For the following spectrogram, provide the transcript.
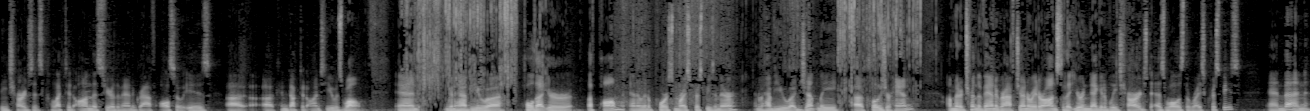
the charge that's collected on the sphere of the Van de Graaff also is uh, uh, conducted onto you as well. And I'm going to have you uh, hold out your left palm, and I'm going to pour some Rice Krispies in there. And I'm going to have you gently close your hand. I'm going to turn the Van de Graaff generator on so that you're negatively charged as well as the Rice Krispies. And then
